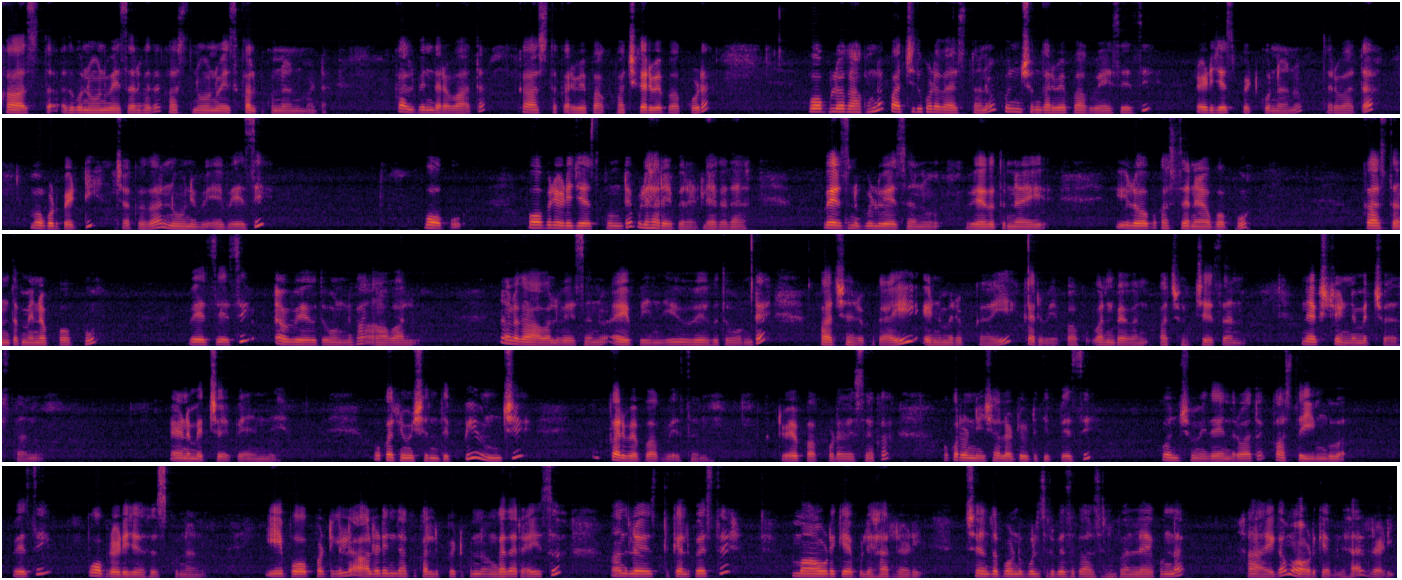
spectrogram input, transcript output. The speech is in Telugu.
కాస్త అదిగో నూనె వేసాను కదా కాస్త నూనె వేసి కలుపుకున్నాను అనమాట కలిపిన తర్వాత కాస్త కరివేపాకు పచ్చి కరివేపాకు కూడా పోపులో కాకుండా పచ్చిది కూడా వేస్తాను. కొంచెం కరివేపాకు వేసేసి రెడీ చేసి పెట్టుకున్నాను. తర్వాత మూకుడు పెట్టి చక్కగా నూనె వేసి పోపు పోపు రెడీ చేసుకుంటే పులిహోర అయిపోయినట్లే కదా. వేసిన గుళ్ళు వేసాను వేగుతున్నాయి. ఈలోపు కాస్త శనగపప్పు కాస్తంత మినప్పప్పు వేసేసి అవి వేగుతూ ఉండగా ఆవాలు. అలాగా ఆవాలు వేసాను. అయిపోయింది. వేగుతూ ఉంటే పచ్చిమిరపకాయ ఎండుమిరపకాయ కరివేపాకు వన్ బై వన్ పచ్చిమిర్చి చేశాను. నెక్స్ట్ ఎండుమిర్చి వేస్తాను. ఎండుమిర్చి అయిపోయింది. ఒక నిమిషం తిప్పి ఉంచి కరివేపాకు వేసాను కరివేపాకు కూడా వేసాక ఒక రెండు నిమిషాలు అటు ఇటు తిప్పేసి కొంచెం ఇదైన తర్వాత కాస్త ఇంగువ వేసి పోపు రెడీ చేసేసుకున్నాను. ఏ పోపు పట్టుకెళ్ళి ఆల్రెడీ ఇందాక కలిపి పెట్టుకున్నాం కదా రైస్. అందులో వేసి కలిపేస్తే మామిడికాయ పులిహార రెడీ. చింతపండు పులుసులు పిసకాల్సిన పని లేకుండా హాయిగా మామిడికాయ పులిహార రెడీ.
